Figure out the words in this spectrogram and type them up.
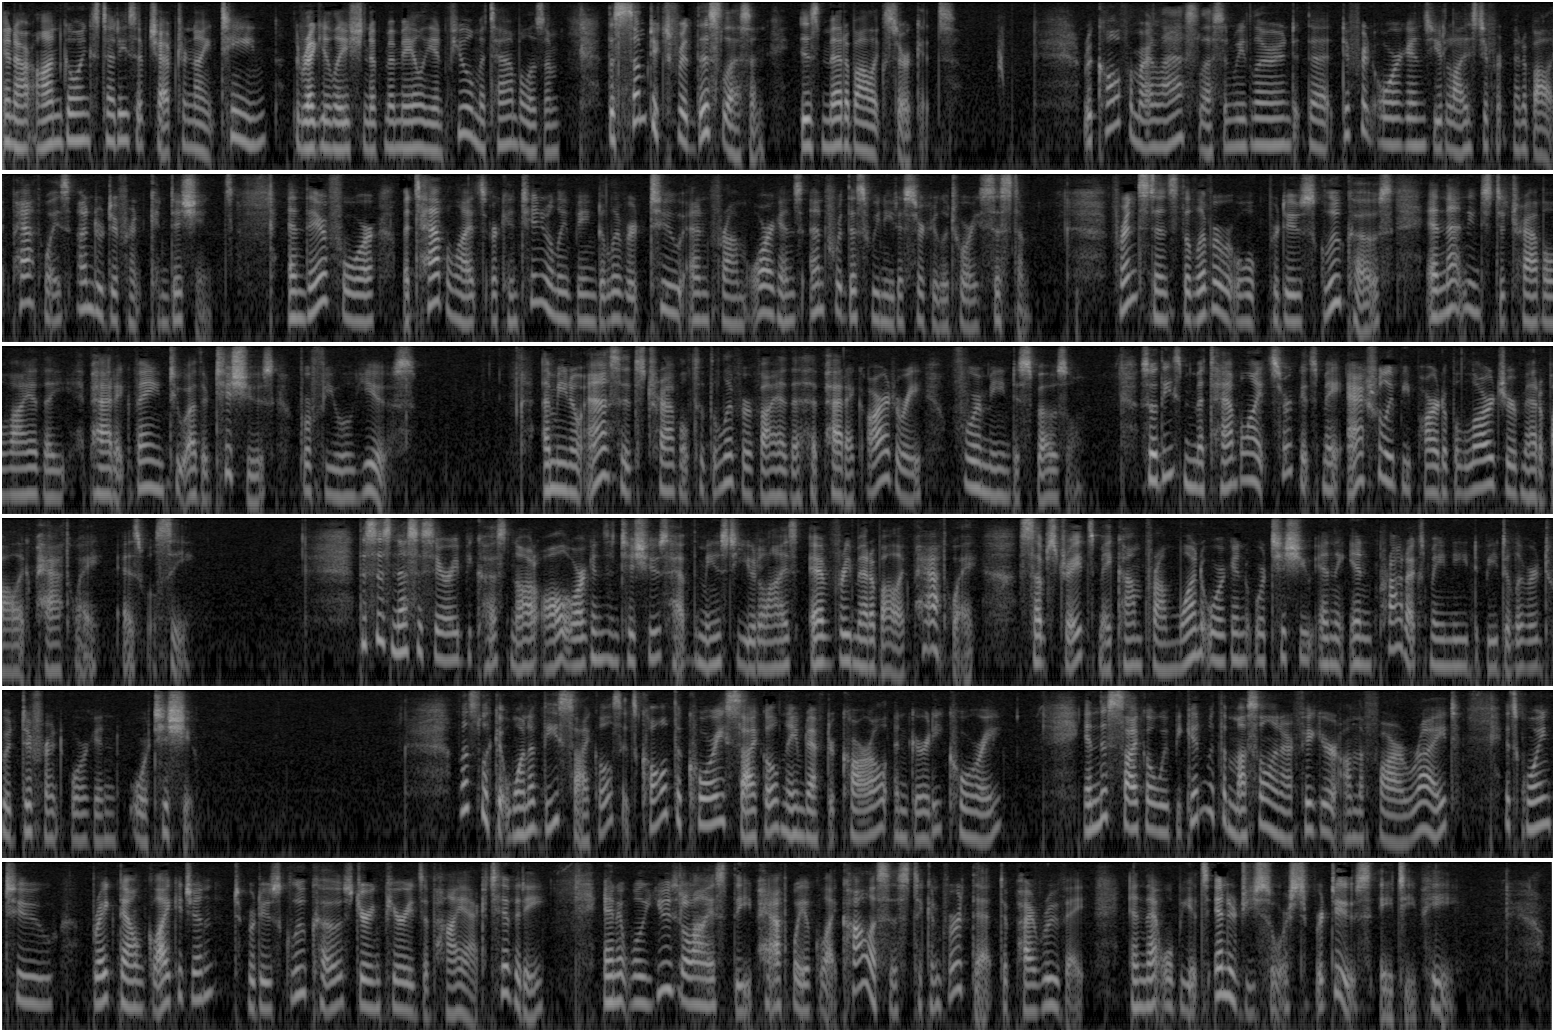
In our ongoing studies of Chapter 19, the regulation of mammalian fuel metabolism, the subject for this lesson is metabolic circuits. Recall from our last lesson we learned that different organs utilize different metabolic pathways under different conditions, and therefore metabolites are continually being delivered to and from organs, and for this we need a circulatory system. For instance, the liver will produce glucose, and that needs to travel via the hepatic vein to other tissues for fuel use. Amino acids travel to the liver via the hepatic artery for amine disposal. So these metabolite circuits may actually be part of a larger metabolic pathway, as we'll see. This is necessary because not all organs and tissues have the means to utilize every metabolic pathway. Substrates may come from one organ or tissue and the end products may need to be delivered to a different organ or tissue. Let's look at one of these cycles. It's called the Cori cycle, named after Carl and Gerty Cori. In this cycle, we begin with the muscle in our figure on the far right. It's going to break down glycogen to produce glucose during periods of high activity, and it will utilize the pathway of glycolysis to convert that to pyruvate, and that will be its energy source to produce ATP.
